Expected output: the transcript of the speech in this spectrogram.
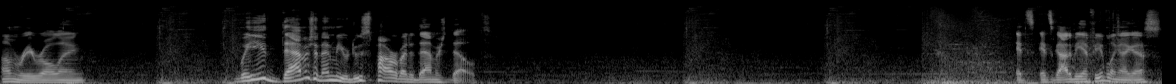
I'm re-rolling. When you damage an enemy, reduce power by the damage dealt. It's it's got to be enfeebling, I guess.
